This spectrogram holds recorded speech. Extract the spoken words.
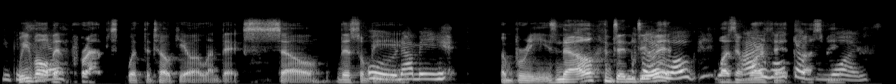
You can We've all been up. prepped with the Tokyo Olympics, so this will Oh, be not me. a breeze. No, didn't do it. woke Wasn't worth it, trust me. once.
